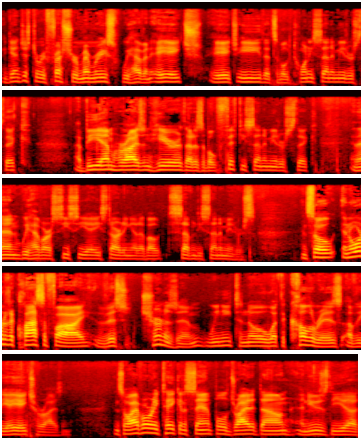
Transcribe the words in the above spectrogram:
Again, just to refresh your memories, we have an AH, AHE that's about 20 centimeters thick, a BM horizon here that is about 50 centimeters thick, and then we have our CCA starting at about 70 centimeters. And so in order to classify this Chernozem, we need to know what the color is of the AH horizon. And so I've already taken a sample, dried it down, and used the uh,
